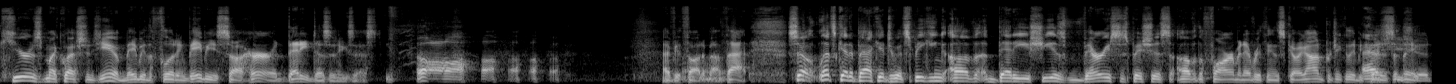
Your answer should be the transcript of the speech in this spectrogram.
Here's my question to you: Maybe the floating babies saw her, and Betty doesn't exist. Have you thought about that? So let's get it back into it. Speaking of Betty, she is very suspicious of the farm and everything that's going on, particularly because she they should.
